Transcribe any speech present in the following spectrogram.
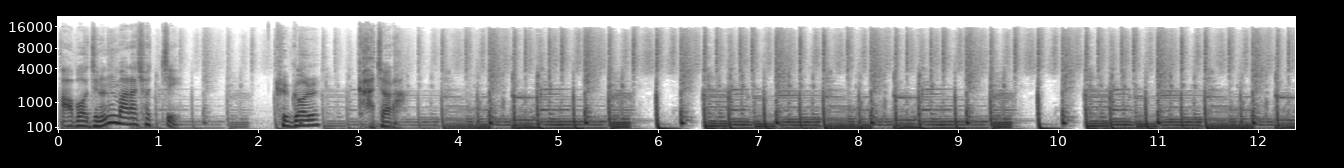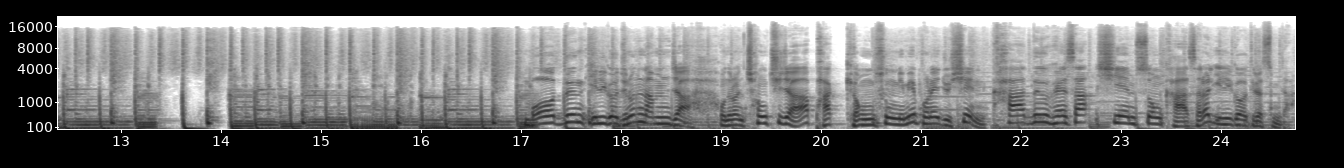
아버지는 말하셨지. 그걸 가져라. 뭐든 읽어주는 남자. 오늘은 청취자 박경숙님이 보내주신 카드 회사 CM송 가사를 읽어드렸습니다.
